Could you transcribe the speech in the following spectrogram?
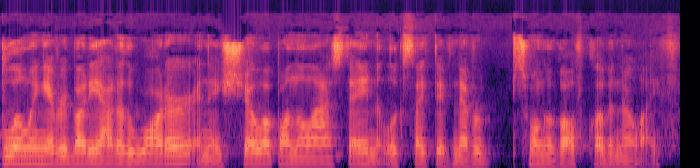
blowing everybody out of the water and they show up on the last day and it looks like they've never swung a golf club in their life.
